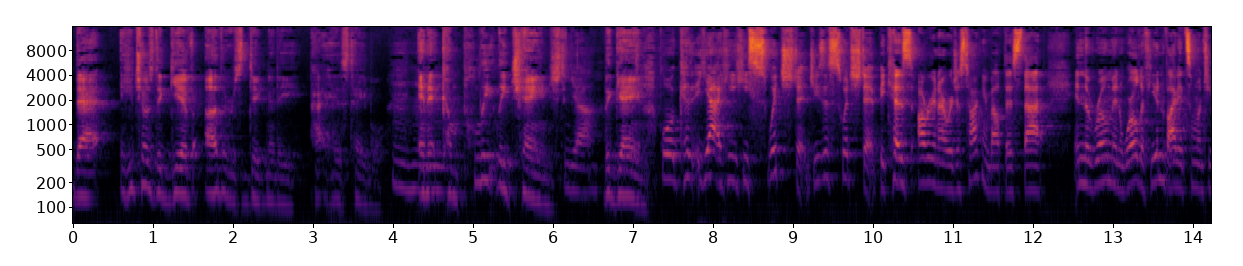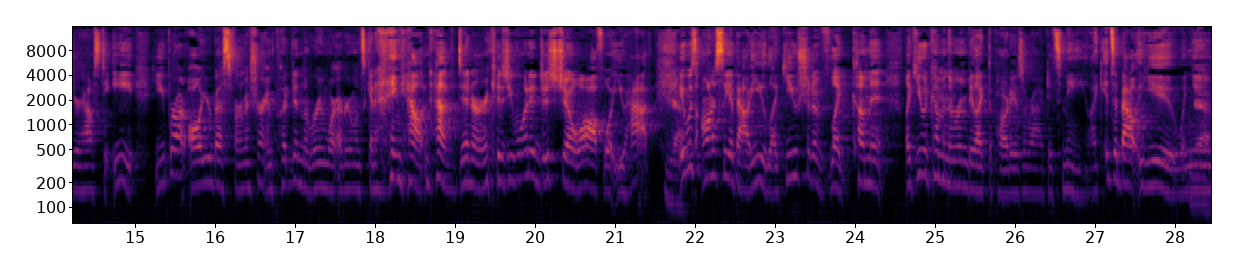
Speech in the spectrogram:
that he chose to give others dignity at his table. Mm-hmm. And it completely changed Yeah. the game. Well, cause yeah, he he switched it. Jesus switched it because Aubrey and I were just talking about this. That in the Roman world, if you invited someone to your house to eat, you brought all your best furniture and put it in the room where everyone's going to hang out and have dinner because you wanted to show off what you have. Yeah. It was honestly about you. Like you should have like come in, like you would come in the room and be like, "The party has arrived. It's me." Like it's about you when you Yeah.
